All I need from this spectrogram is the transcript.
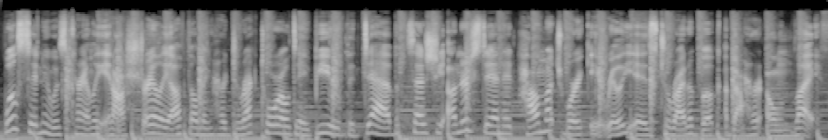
Wilson, who is currently in Australia filming her directorial debut, The Deb, says she understood how much work it really is to write a book about her own life.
